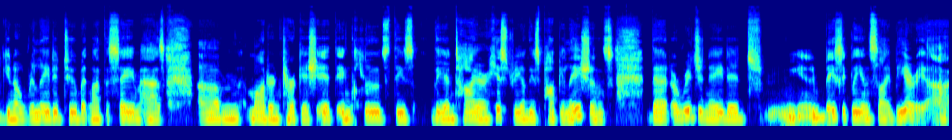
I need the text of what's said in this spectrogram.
you know related to but not the same as um, modern turkish it includes these the entire history of these populations that originated you know, basically in Siberia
